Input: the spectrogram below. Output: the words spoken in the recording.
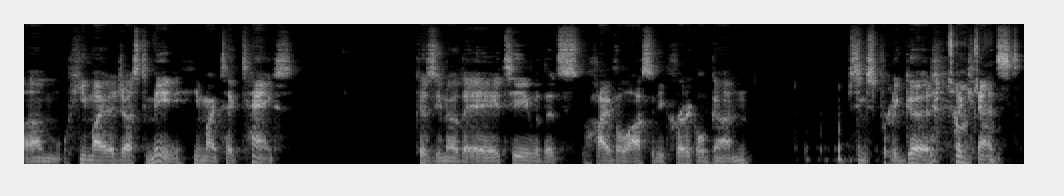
Um, he might adjust to me. He might take tanks because you know the AAT with its high velocity critical gun seems pretty good against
